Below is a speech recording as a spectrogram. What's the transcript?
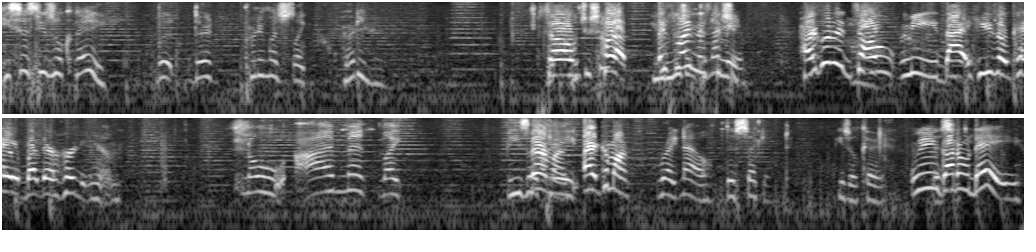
He says he's okay, but they're pretty much like hurting him. So hold up, You explain this to me. How you gonna tell me that he's okay, but they're hurting him? No, I meant like he's Never okay mind. All right, come on. right now, this second. He's okay. We ain't This got all day.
